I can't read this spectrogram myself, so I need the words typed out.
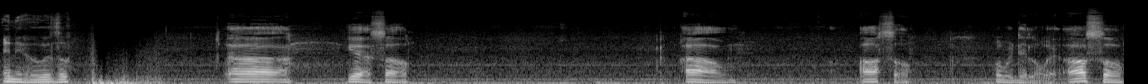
Anywho, is uh, yeah. So, um, also, what we're dealing with? Also,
